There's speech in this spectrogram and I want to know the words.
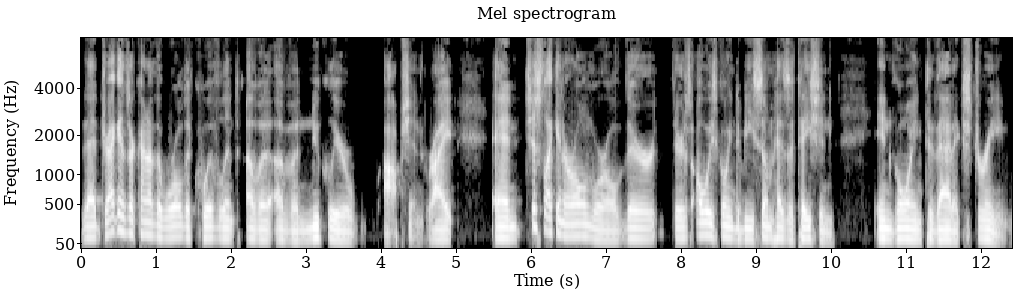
that dragons are kind of the world equivalent of a of a nuclear option, right? And just like in our own world, there there's always going to be some hesitation in going to that extreme.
